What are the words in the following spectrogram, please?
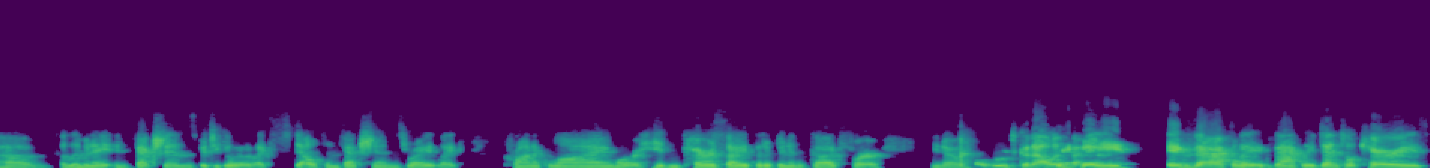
um, eliminate infections particularly like stealth infections right? Like chronic lyme or hidden parasites that have been in the gut for you know a root canal infection Exactly, exactly. Dental caries,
